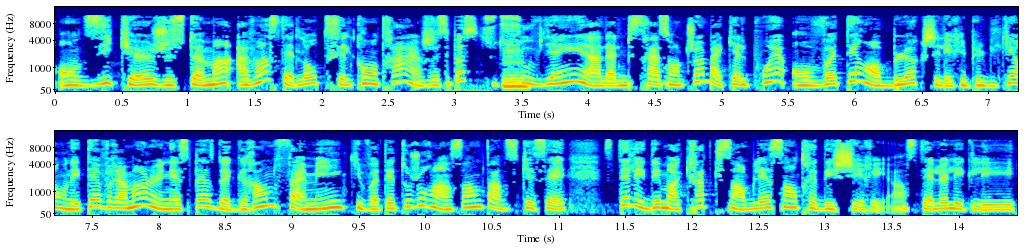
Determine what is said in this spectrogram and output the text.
On dit que justement, avant c'était de l'autre, c'est le contraire. Je sais pas si tu te Hmm. souviens à l'administration Trump à quel point on votait en bloc chez les républicains. On était vraiment une espèce de grande famille qui votait toujours ensemble, tandis que c'était les démocrates qui semblaient s'entre-déchirer. hein. C'était là les, les,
